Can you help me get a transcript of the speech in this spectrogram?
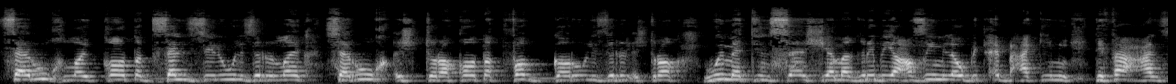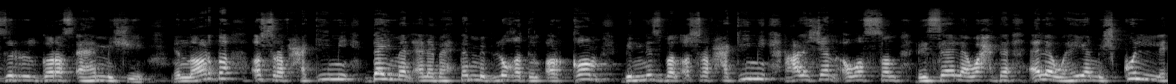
صاروخ لايكاتك زلزلوا لزر ال like صاروخ اشتراكاتك فجروا لزر الاشتراك وما تنساش يا مغربي عظيم لو بتحب حكيمي تفعل زر الجرس أهم شيء. النهارده أشرف حكيمي دايما أنا بهتم بلغة الأرقام بالنسبة لأشرف حكيمي علشان أوصل رسالة واحدة ألا وهي مش كل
